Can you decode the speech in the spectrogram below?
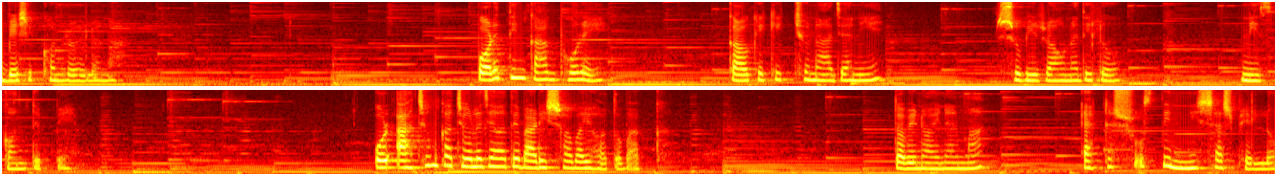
বেশিক্ষণ রইল না। পরের দিন কাক ভোরে কাউকে কিচ্ছু না জানিয়ে সুবীর রওনা দিল নিজ গন্তব্যে। ওর আচমকা চলে যাওয়াতে বাড়ির সবাই হতবাক। তবে নয়নার মা একটা স্বস্তির নিঃশ্বাস ফেলল।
